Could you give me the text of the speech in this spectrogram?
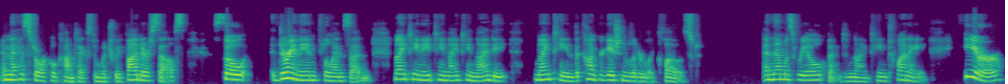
and the historical context in which we find ourselves. So during the influenza, 1918, 1990, 19, the congregation literally closed and then was reopened in 1920. Here,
